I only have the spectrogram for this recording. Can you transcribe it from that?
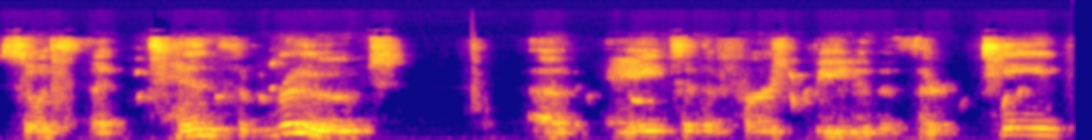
So it's the 10th root of a to the first, b to the 13th.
